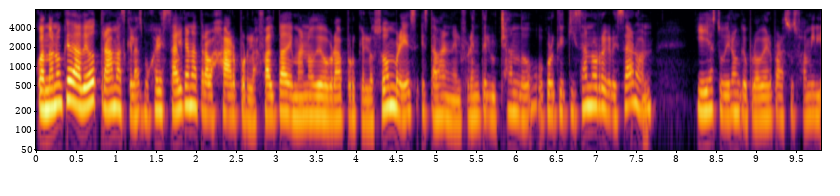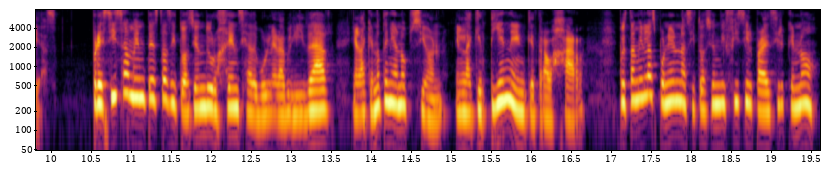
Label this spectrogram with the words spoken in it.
cuando no queda de otra más que las mujeres salgan a trabajar por la falta de mano de obra porque los hombres estaban en el frente luchando o porque quizá no regresaron y ellas tuvieron que proveer para sus familias. Precisamente esta situación de urgencia, de vulnerabilidad, en la que no tenían opción, en la que tienen que trabajar, pues también las ponía en una situación difícil para decir que no,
